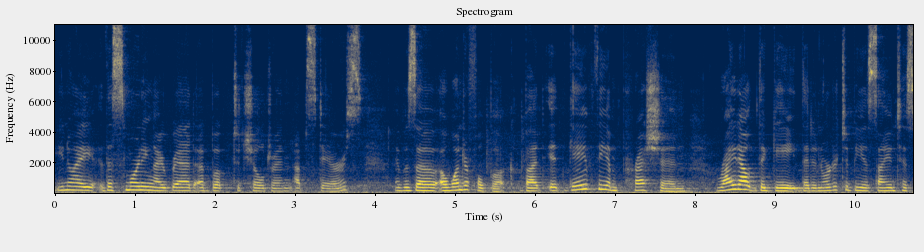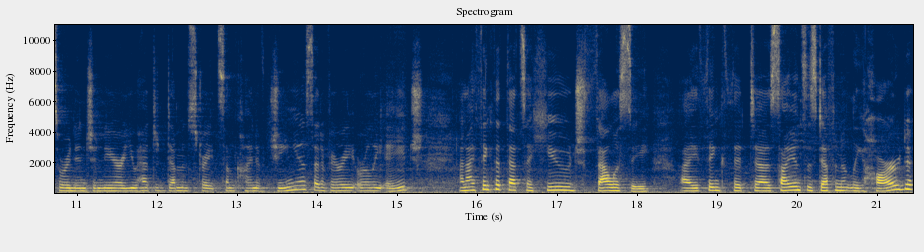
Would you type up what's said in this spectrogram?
you know, I this morning I read a book to children upstairs it was a, a wonderful book, but it gave the impression right out the gate that in order to be a scientist or an engineer, you had to demonstrate some kind of genius at a very early age. And I think that that's a huge fallacy. I think that uh, science is definitely hard,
